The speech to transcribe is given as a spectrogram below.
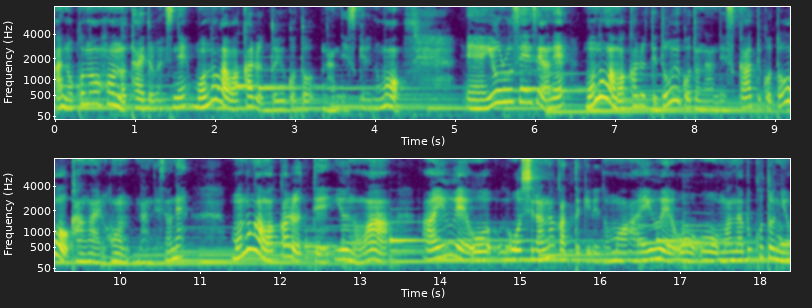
あのこの本のタイトルがですね「ものがわかる」ということなんですけれども、えー、養老先生がね「ものがわかるってどういうことなんですか?」ってことを考える本なんですよね。ものがわかるっていうのはあいうえおを知らなかったけれどもあいうえおを学ぶことによ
